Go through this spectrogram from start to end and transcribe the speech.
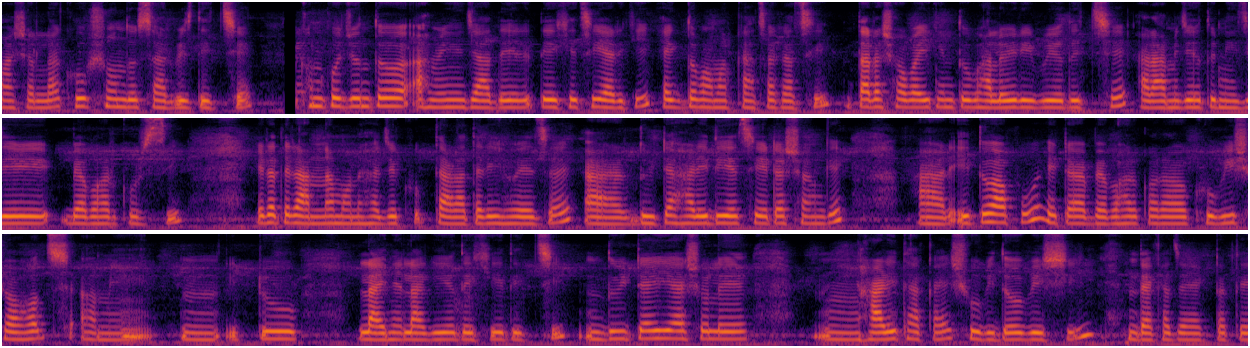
মাসাল্লাহ খুব সুন্দর সার্ভিস দিচ্ছে। এখন পর্যন্ত আমি যাদের দেখেছি আর কি, একদম আমার কাছাকাছি, তারা সবাই কিন্তু ভালোই রিভিউ দিচ্ছে। আর আমি যেহেতু নিজে ব্যবহার করছি, এটাতে রান্না মনে হয় যে খুব তাড়াতাড়ি হয়ে যায়। আর দুইটা হাঁড়ি দিয়েছে এটার সঙ্গে। আর এই তো আপু, এটা ব্যবহার করা খুবই সহজ। আমি একটু লাইনে লাগিয়ে দেখিয়ে দিচ্ছি। দুইটাই আসলে হাঁড়ি থাকায় সুবিধাও বেশি। দেখা যায় একটাতে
